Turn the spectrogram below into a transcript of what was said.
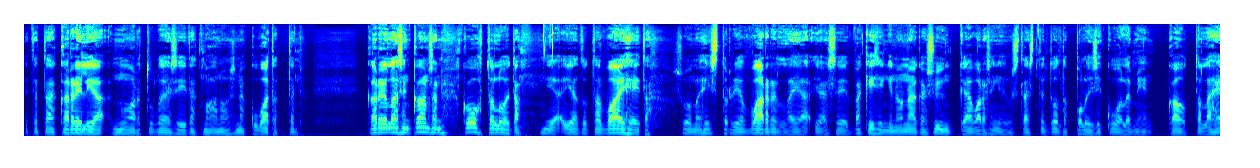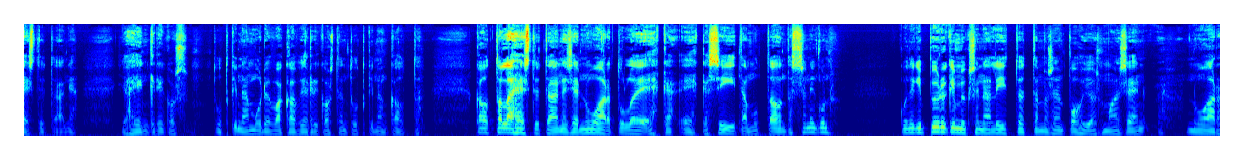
Että tämä Karelia nuor tulee siitä, että mä haluan siinä kuvata tämän karjalaisen kansan kohtaloita ja, ja tota vaiheita Suomen historian varrella ja, ja se väkisinkin on aika synkkää, varsinkin kun sitä sitten tuolta poliisikuolemien kautta lähestytään ja, ja henkirikostutkinnan ja muiden vakavien rikosten tutkinnan kautta, kautta lähestytään, niin se nuor tulee ehkä, ehkä siitä, mutta on tässä niin kuin kuitenkin pyrkimyksenä liittyä tämmöiseen pohjoismaiseen nuor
